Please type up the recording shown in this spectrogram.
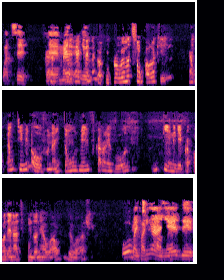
pode ser. É, mas é, é eu... o problema do São Paulo aqui é, é, um time novo, né? Então os meninos ficaram nervosos. Não tinha ninguém para coordenar tipo um Daniel Alves, eu acho. Pô, mas Faz tinha Éder.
